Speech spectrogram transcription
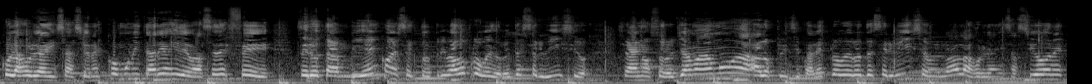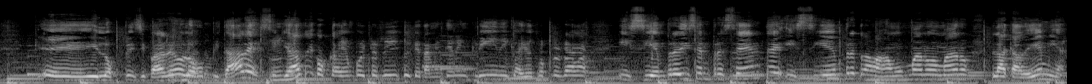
con las organizaciones comunitarias y de base de fe, pero también con el sector privado, proveedores de servicios. O sea, nosotros llamamos a, a los principales proveedores de servicios, ¿verdad? Las organizaciones eh, y los principales, o los hospitales psiquiátricos que hay en Puerto Rico y que también tienen clínicas y otros programas. Y siempre dicen presente y siempre trabajamos mano a mano la academia.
